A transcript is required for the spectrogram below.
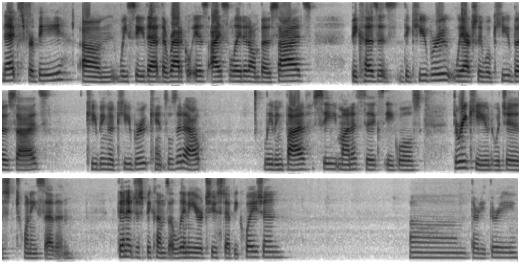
Next, for B, um, we see that the radical is isolated on both sides. Because it's the cube root, we actually will cube both sides. Cubing a cube root cancels it out, leaving 5c minus 6 equals 3 cubed, which is 27. Then it just becomes a linear two-step equation. Um, 33.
